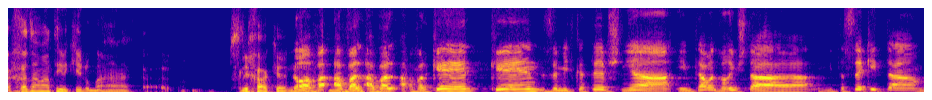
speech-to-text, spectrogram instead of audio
אחרי זה אמרתי, כאילו, מה... סליחה, כן. לא, אבל, אבל, אבל, אבל כן, כן, זה מתכתב שנייה עם כמה דברים שאתה מתעסק איתם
